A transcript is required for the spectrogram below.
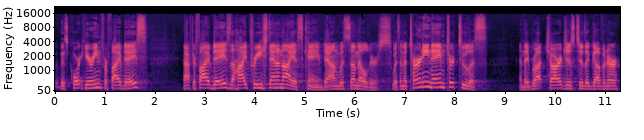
this court hearing for five days. After five days, the high priest Ananias came down with some elders, with an attorney named Tertullus, and they brought charges to the governor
